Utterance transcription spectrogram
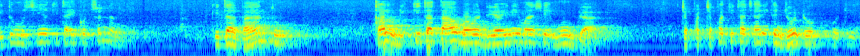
itu mestinya kita ikut senang. Kita bantu. Kalau kita tahu bahwa dia ini masih muda cepat-cepat kita carikan jodoh buat dia.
